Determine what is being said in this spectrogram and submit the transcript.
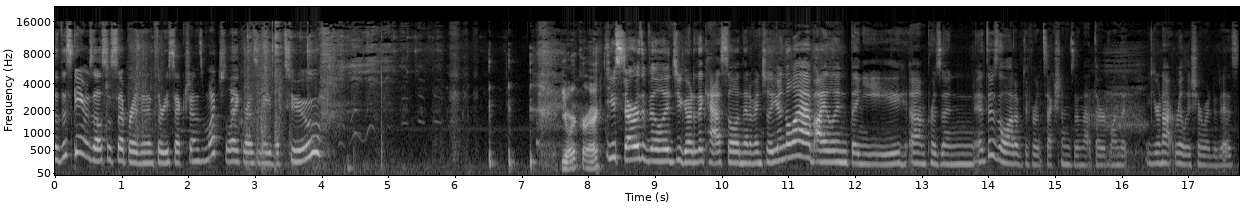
So this game is also separated into three sections, much like Resident Evil 2. You are correct. You start with the village, you go to the castle, and then eventually you're in the lab island thingy, um, prison. It, there's a lot of different sections in that third one that you're not really sure what it is.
